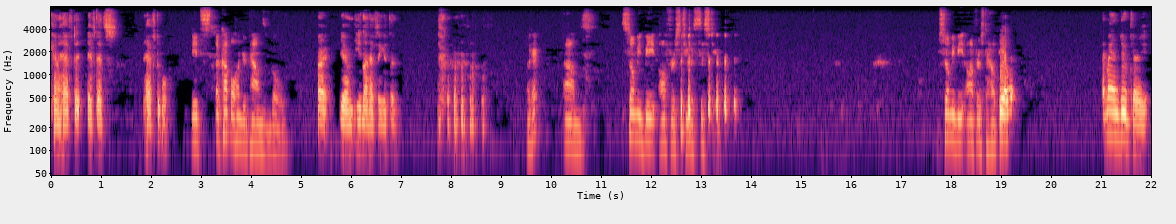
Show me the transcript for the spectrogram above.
kind of heft it if that's heftable. It's a couple hundred pounds of gold. All right. Yeah, he's not hefting it then. Okay. Um, Somi Beat offers to assist you. Somi Beat offers to help Yeah, you. let- that man do carry it.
